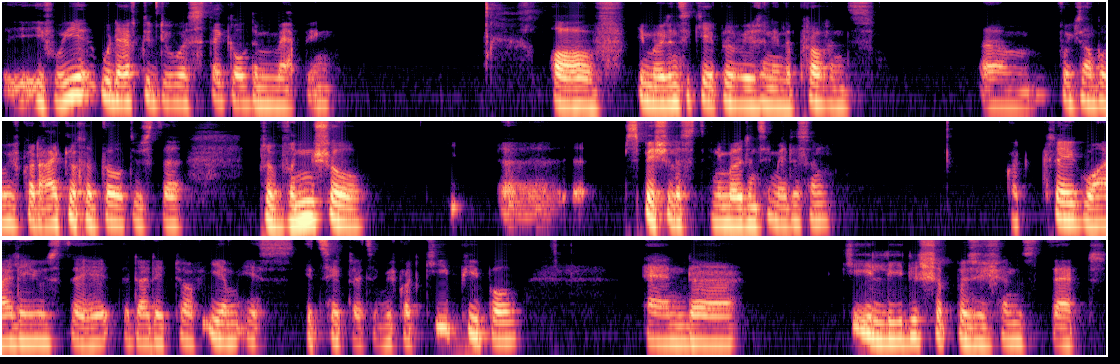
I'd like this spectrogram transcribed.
If we would have to do a stakeholder mapping of emergency care provision in the province, um, for example, we've got Heike Geduld, who's the provincial uh, specialist in emergency medicine. We've got Craig Wylie, who's the, the director of EMS, etc. Et we've got key people and uh, key leadership positions that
